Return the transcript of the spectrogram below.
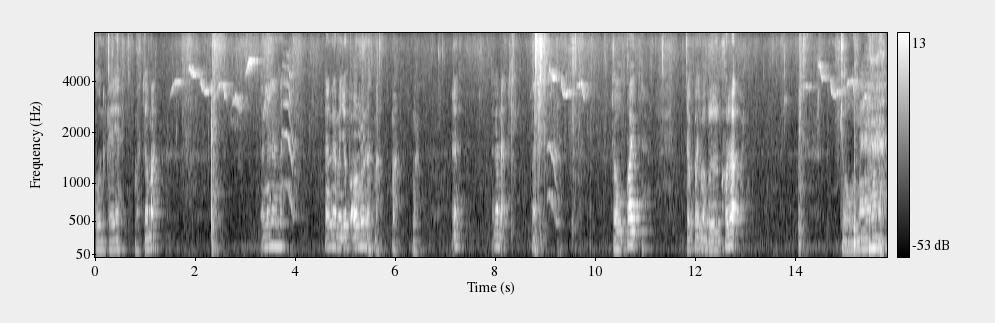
đấy con cái mà cho mắt. Đây đây đây đây đây mà giúp ôn luôn nè. Mà mà mà đấy các bạn. Này. Chầu bách. Chầu bách một khối lượng. Chầu na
